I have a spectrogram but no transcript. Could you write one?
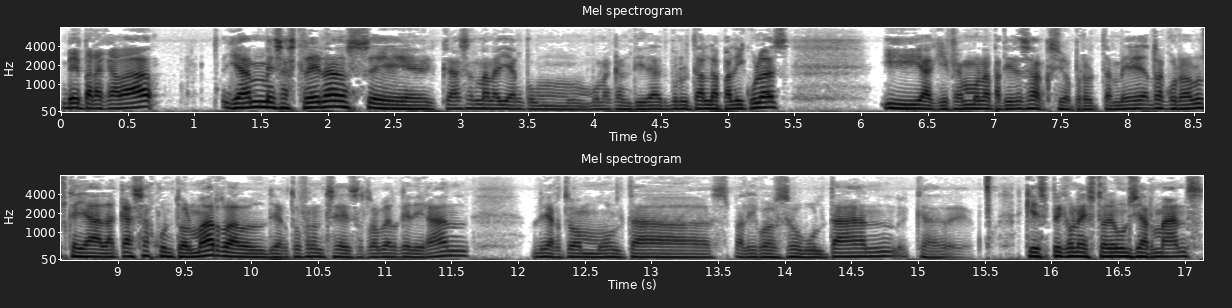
Bé, per acabar, hi ha més estrenes, eh, cada setmana hi ha com una quantitat brutal de pel·lícules, i aquí fem una petita selecció, però també recordar-vos que hi ha La casa junto al mar, el director francès Robert Guédigan, un director amb moltes pel·lícules al seu voltant, que aquí explica una història d'uns germans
